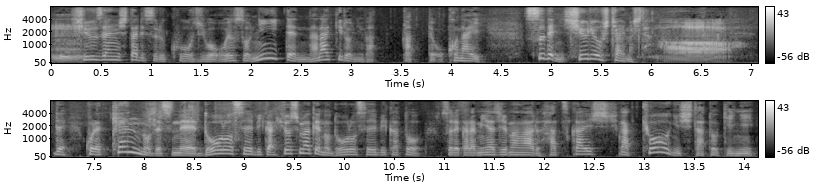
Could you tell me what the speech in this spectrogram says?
修繕したりする工事をおよそ2.7キロにわたって行い、すでに終了しちゃいました。で、これ、県のですね、道路整備課、広島県の道路整備課と、それから宮島がある廿日市市が協議したときに、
